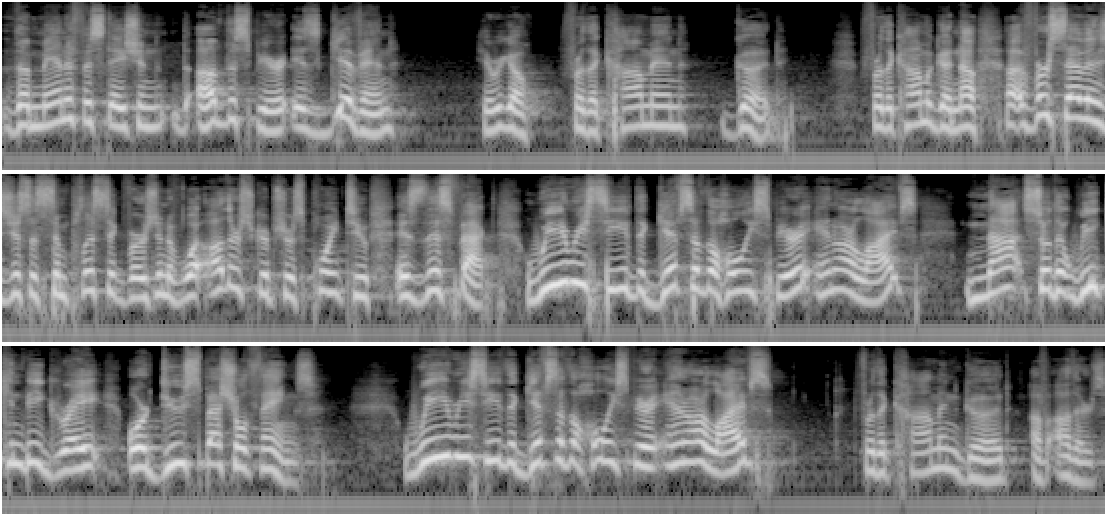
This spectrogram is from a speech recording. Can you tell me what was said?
the manifestation of the Spirit is given here we go. For the common good. For the common good. Now, uh, verse 7 is just a simplistic version of what other scriptures point to is this fact. We receive the gifts of the Holy Spirit in our lives not so that we can be great or do special things. We receive the gifts of the Holy Spirit in our lives for the common good of others,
